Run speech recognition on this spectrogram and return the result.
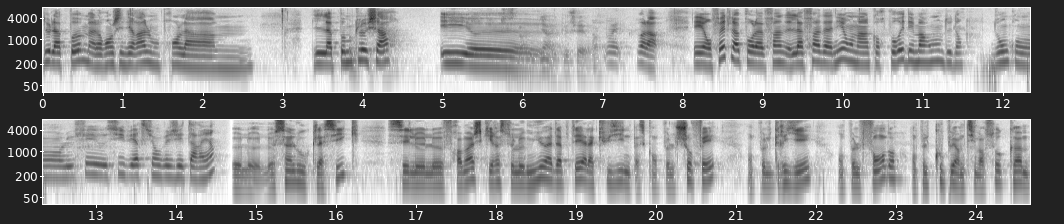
de la pomme. Alors en général, on prend la, hum, la pomme clochard. Et euh, bien avec le chèvre. Hein. Voilà. Et en fait, là, pour la fin, la fin d'année, on a incorporé des marrons dedans. Donc, on le fait aussi version végétarien. Le, le Saint-Loup classique, c'est le, le, fromage qui reste le mieux adapté à la cuisine parce qu'on peut le chauffer, on peut le griller, on peut le fondre, on peut le couper en petits morceaux comme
